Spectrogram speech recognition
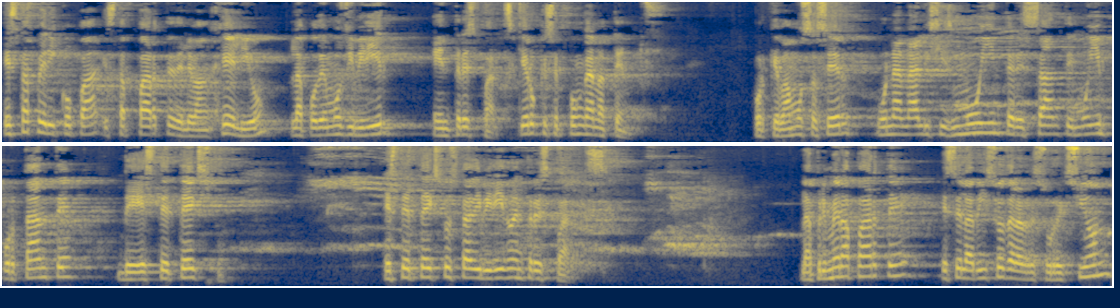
Esta pericopa, esta parte del Evangelio, la podemos dividir en tres partes. Quiero que se pongan atentos, porque vamos a hacer un análisis muy interesante y muy importante de este texto. Este texto está dividido en tres partes. La primera parte es el aviso de la resurrección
